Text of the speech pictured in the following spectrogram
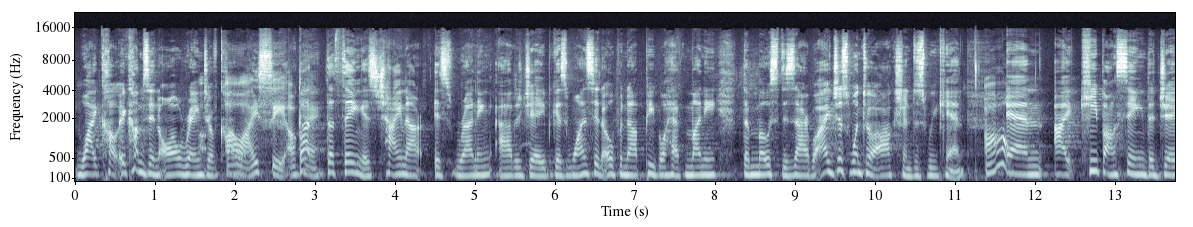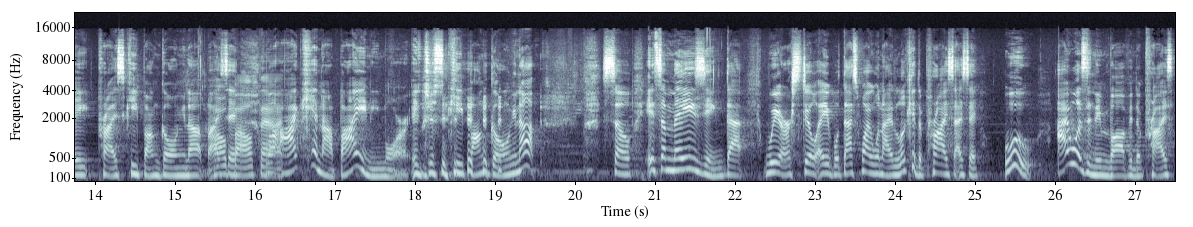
white color. It comes in all range of colors. Oh, I see. Okay. But the thing is, China is running out of jade because once it opened up, people have money, the most desirable. I just went to an auction this weekend. Oh. And I keep on seeing the jade price keep on going up. I How said, about that? well, I cannot buy anymore. It just keep on going up. So it's amazing that we are still able. That's why when I look at the price, I say, ooh, I wasn't involved in the price.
